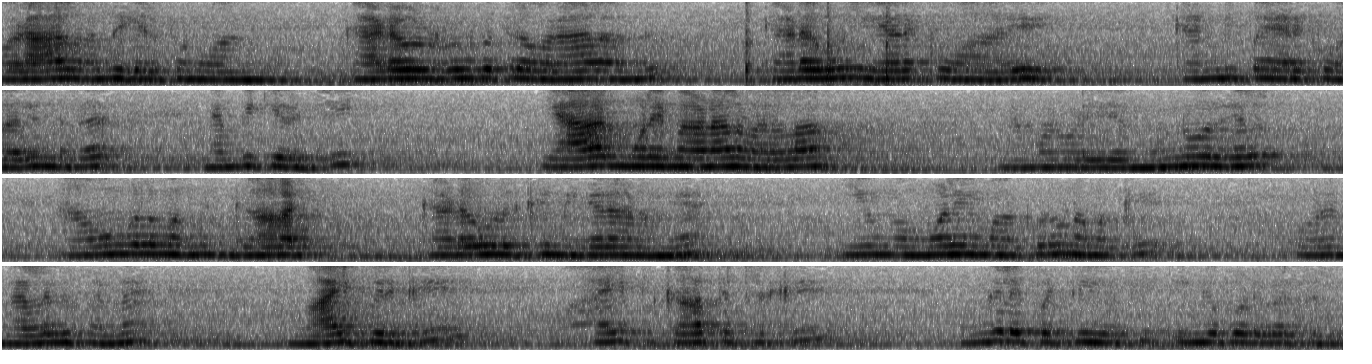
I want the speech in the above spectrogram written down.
ஒரு ஆள் வந்து ஹெல்ப் பண்ணுவாங்க. கடவுள் ரூபத்தில் ஒரு ஆளை வந்து கடவுள் இறக்குவார் கண்டிப்பாக இறக்குவாருன்றத நம்பிக்கை வச்சு யார் மூலயமானாலும் வரலாம். நம்மளுடைய முன்னோர்கள் அவங்களும் வந்து காட் கடவுளுக்கு நிகரானவங்க. இவங்க மூலயமா கூட நமக்கு ஒரு நல்லது பண்ண வாய்ப்பு இருக்குது வாய்ப்பு காத்துட்ருக்கு. உங்களை பற்றி யோசி திங்கப்படுவர் சொல்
